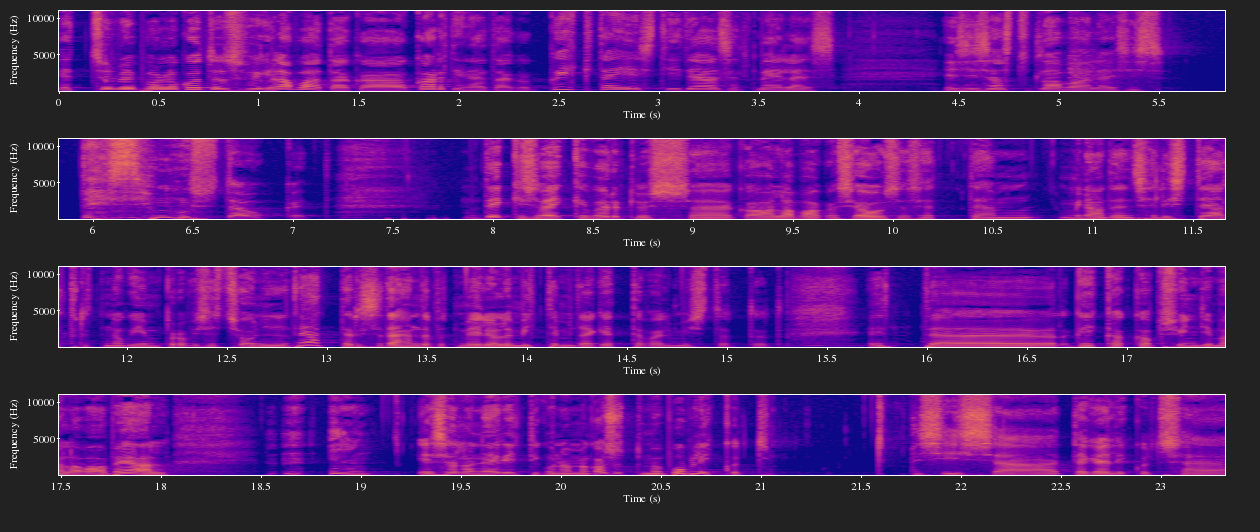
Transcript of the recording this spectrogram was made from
et sul võib olla kodus või lava taga, kardina taga, kõik täiesti ideaalselt meeles. ja siis astud lavale ja siis täiesti must auk, et mul tekkis väike võrdlus äh, ka lavaga seoses, et ähm, mina teen sellist teatrit nagu improvisatsiooniline teater, see tähendab, et meil ei ole mitte midagi ette valmistatud. et äh, kõik hakkab sündima lava peal. ja seal on eriti, kuna me kasutame publikut siis äh, tegelikult see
